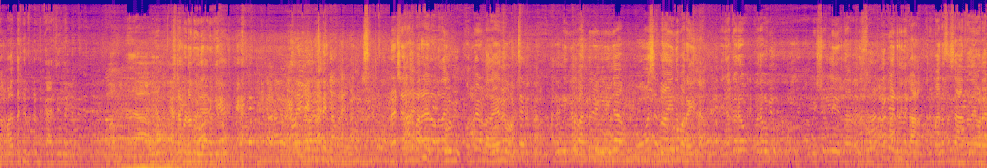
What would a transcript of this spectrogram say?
നമ്മളെ തന്നെ കൊണ്ട് ആ, അവരും ഇഷ്ടപ്പെടുമെന്ന് വിചാരിക്കുന്നു. പ്രേക്ഷകർക്ക് പറയാനുള്ളത് ഒന്നേ ഉള്ളൂ. അതായത് നിങ്ങൾ വന്നു കഴിഞ്ഞ് കഴിഞ്ഞാൽ മോശമായി എന്ന് പറയില്ല. നിങ്ങൾക്കൊരു ഒരു വിഷ്വലി ഇരുന്ന് ഒരു സൂത്തിങ് ആയിട്ടിരുന്ന് കാണാം. ഒരു മനസ്സ് ശാന്തതയോടെ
